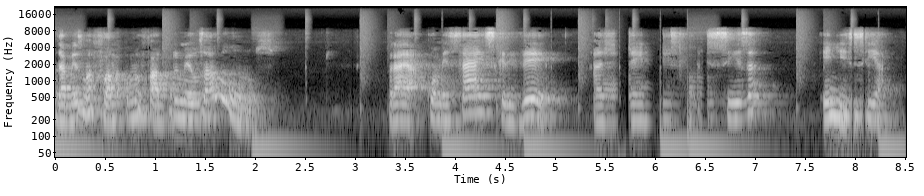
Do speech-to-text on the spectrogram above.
da mesma forma como eu falo para os meus alunos. Para começar a escrever, a gente só precisa iniciar.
